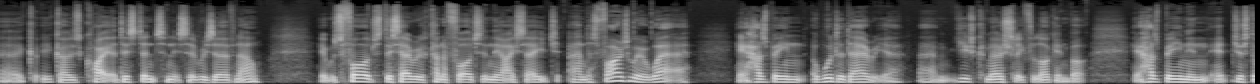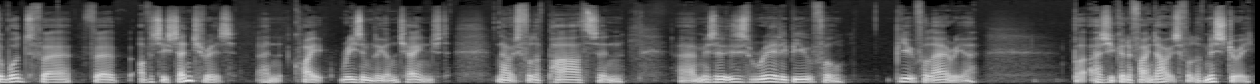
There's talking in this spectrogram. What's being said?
Uh, it goes quite a distance, and it's a reserve now. It was forged. This area was kind of forged in the Ice Age, and as far as we're aware, it has been a wooded area um, used commercially for logging, but it has been in it, just the woods for, for obviously centuries and quite reasonably unchanged. Now it's full of paths and um, it's, a, it's a really beautiful, beautiful area. But as you're going to find out, it's full of mystery.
